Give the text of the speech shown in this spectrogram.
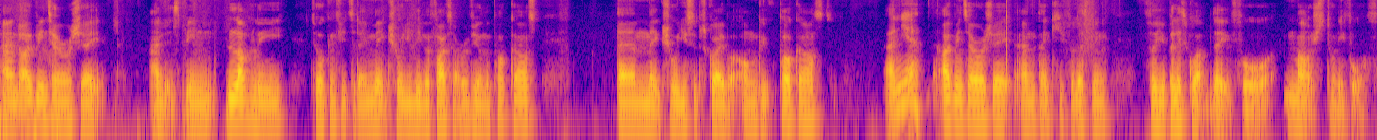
And I've been Terry Rocher, and it's been lovely talking to you today. Make sure you leave a five star review on the podcast. Um, make sure you subscribe on Google Podcast. And yeah, I've been Terry Rocher, and thank you for listening for your political update for March 24th.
